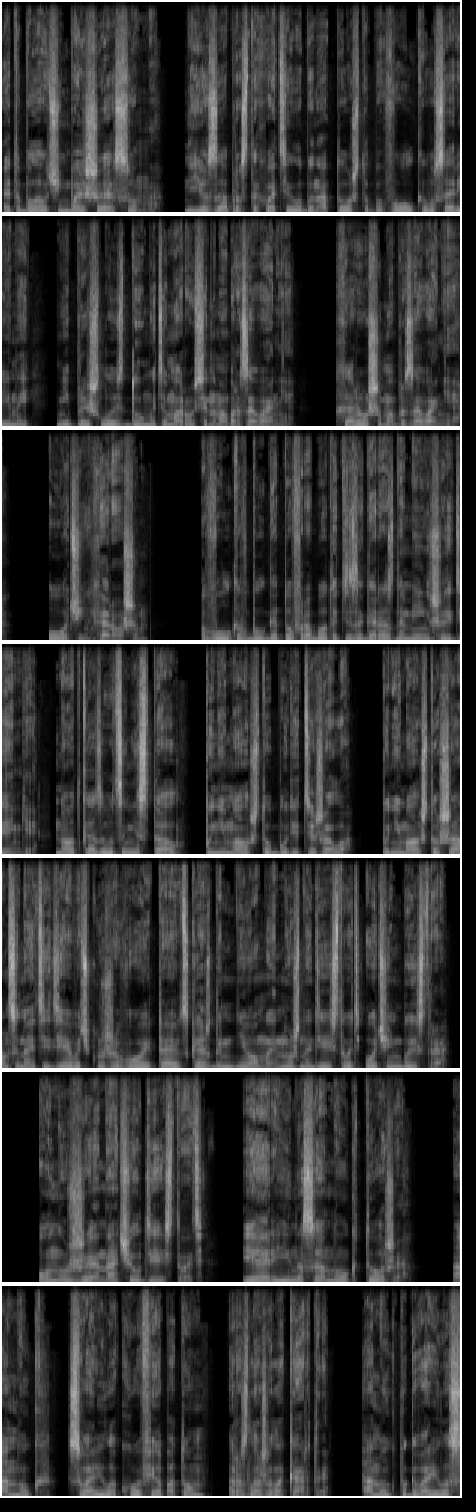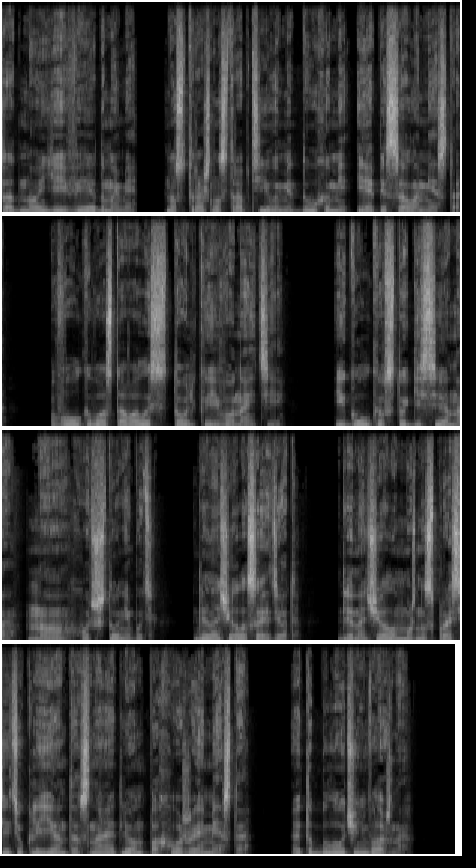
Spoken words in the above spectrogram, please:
Это была очень большая сумма. Ее запросто хватило бы на то, чтобы Волкову с Ариной не пришлось думать о Марусином образовании. Хорошем образовании. Очень хорошем. Волков был готов работать и за гораздо меньшие деньги, но отказываться не стал, Понимал, что будет тяжело. Понимал, что шансы найти девочку живой тают с каждым днем, и нужно действовать очень быстро. Он уже начал действовать. И Арина с Анук тоже. Анук сварила кофе, а потом разложила карты. Анук поговорила с одной ей ведомыми, но страшно строптивыми духами и описала место. Волкову оставалось только его найти. Иголка в стоге сена, но хоть что-нибудь. Для начала сойдет. Для начала можно спросить у клиента, знает ли он похожее место. Это было очень важно.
